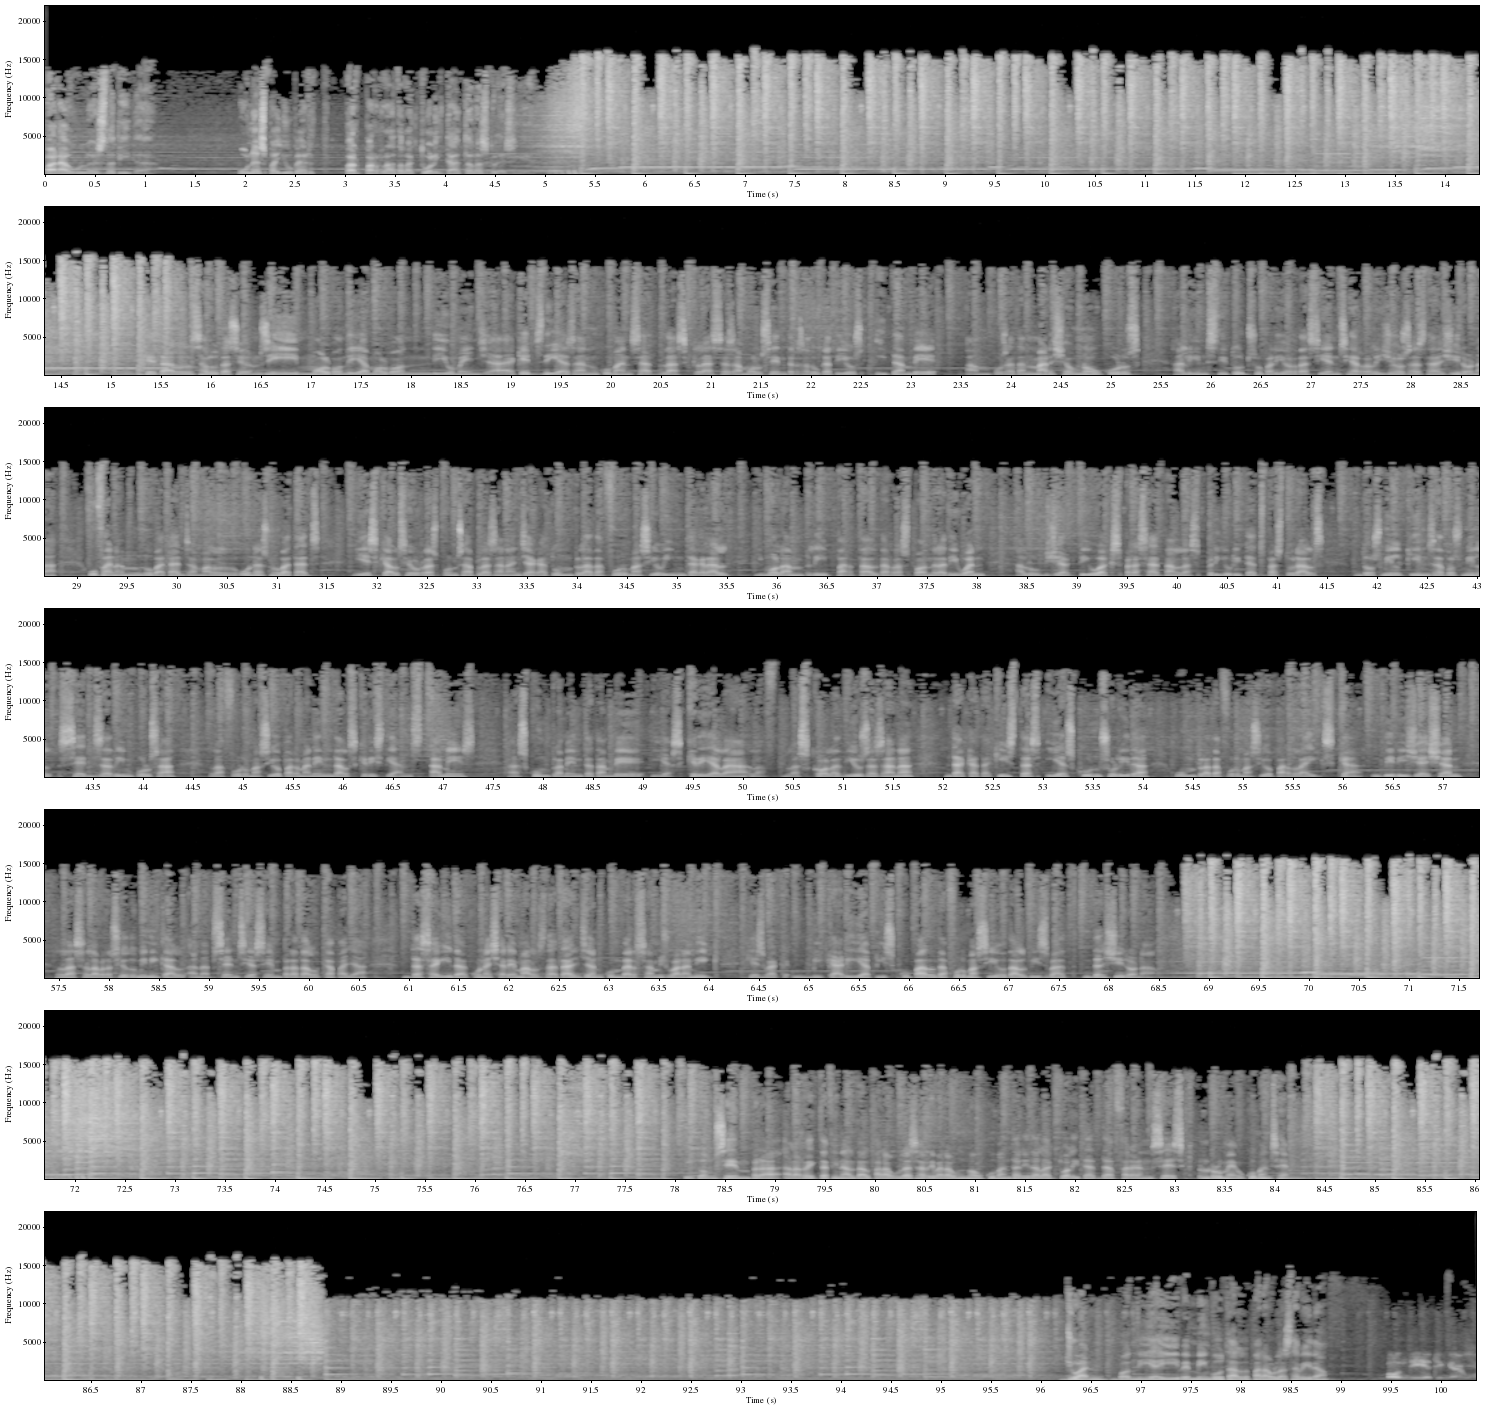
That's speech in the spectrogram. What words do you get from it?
Paraules de vida. Un espai obert per parlar de l'actualitat a l'Església. Què tal? Salutacions i molt bon dia, molt bon diumenge. Aquests dies han començat les classes a molts centres educatius i també han posat en marxa un nou curs a l'Institut Superior de Ciències Religioses de Girona. Ho fan amb novetats, amb algunes novetats, i és que els seus responsables han engegat un pla de formació integral i molt ampli per tal de respondre, diuen, a l'objectiu expressat en les prioritats pastorals 2015-2016 d'impulsar la formació permanent dels cristians. A més, es complementa també i es crea l'Escola Diocesana de Catequistes i es consolida un pla de formació per laics que dirigeixen la celebració dominical en absència sempre del capellà. De seguida coneixerem els detalls en conversa amb Joan Amic, que és vicari episcopal de formació del Bisbat de Girona. I com sempre, a la recta final del Paraules arribarà un nou comentari de l'actualitat de Francesc Romeu. Comencem. Joan, bon dia i benvingut al Paraules de Vida. Bon dia, tingueu.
